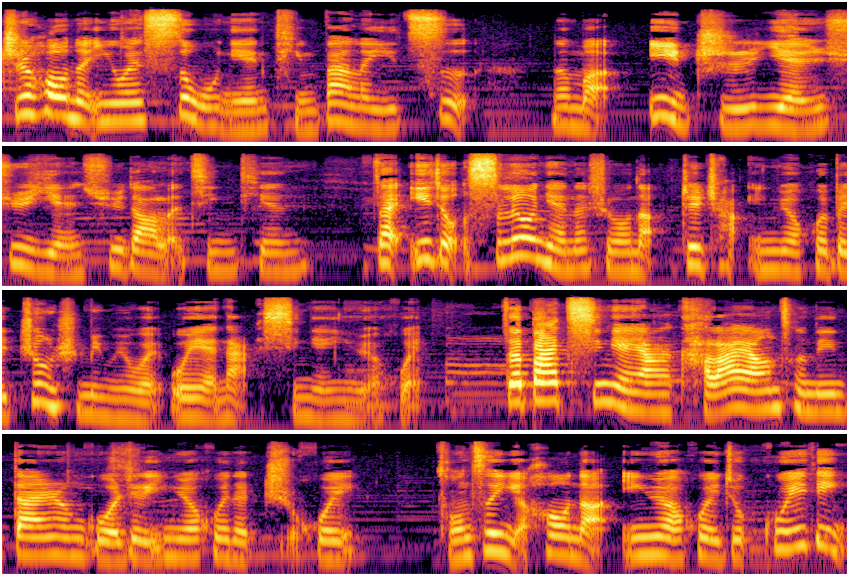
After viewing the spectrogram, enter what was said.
之后呢因为四五年停办了一次，那么一直延续延续到了今天。在一九四六年的时候呢，这场音乐会被正式命名为维也纳新年音乐会。在八七年呀，卡拉扬曾经担任过这个音乐会的指挥。从此以后呢，音乐会就规定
